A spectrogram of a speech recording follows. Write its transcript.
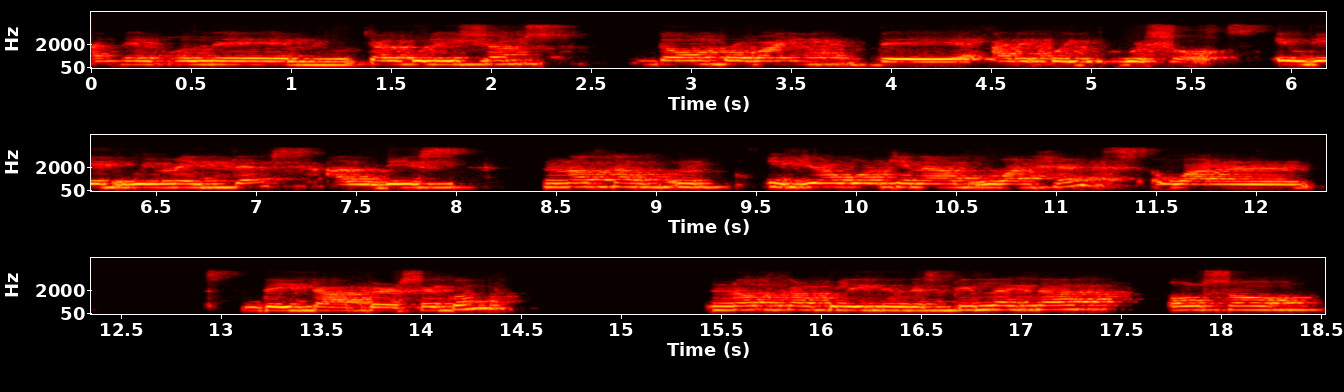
and then all the um, calculations don't provide the adequate results. Indeed, we make tests and this not mm, if you're working at one hertz, one data per second, not calculating the speed like that also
